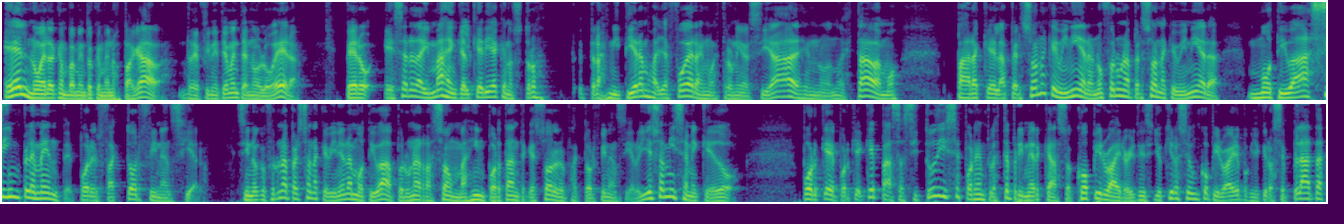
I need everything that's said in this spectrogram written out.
Él no era el campamento que menos pagaba, definitivamente no lo era, pero esa era la imagen que él quería que nosotros transmitiéramos allá afuera, en nuestras universidades, en donde estábamos, para que la persona que viniera no fuera una persona que viniera motivada simplemente por el factor financiero, sino que fuera una persona que viniera motivada por una razón más importante que solo el factor financiero. Y eso a mí se me quedó. ¿Por qué? Porque, ¿qué pasa? Si tú dices, por ejemplo, este primer caso, copywriter, y tú dices, yo quiero ser un copywriter porque yo quiero hacer plata,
